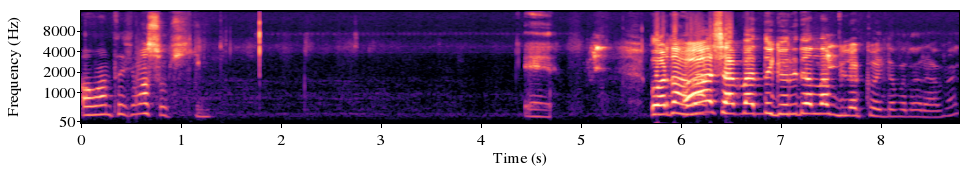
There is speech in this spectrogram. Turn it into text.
avantajıma sokayım. Ee, bu arada Aa sen bende görünen lan blok oynamana rağmen.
